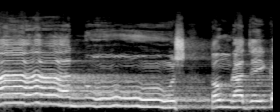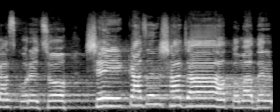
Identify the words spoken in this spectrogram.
মানুষ তোমরা যেই কাজ করেছ, সেই কাজের সাজা তোমাদের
